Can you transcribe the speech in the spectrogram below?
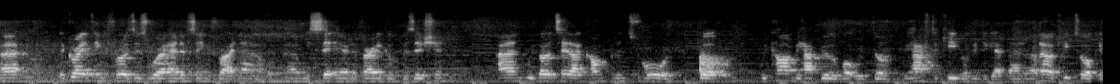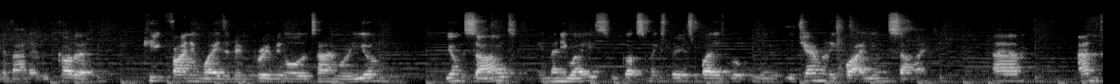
Uh, the great thing for us is we're ahead of things right now. Uh, we sit here in a very good position, and we've got to take that confidence forward. But we can't be happy with what we've done. We have to keep looking to get better. I know I keep talking about it. We've got to keep finding ways of improving all the time. We're a young, young side in many ways. We've got some experienced players, but we're, we're generally quite a young side. Um, and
